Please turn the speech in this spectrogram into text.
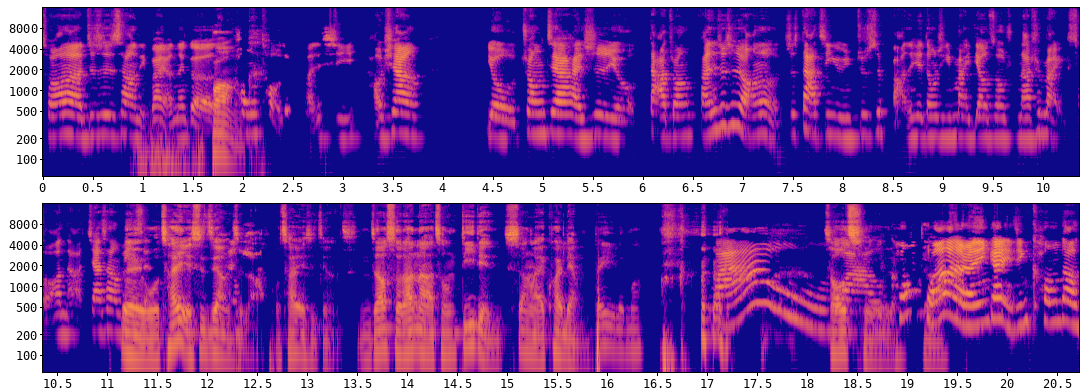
Solana 就是上礼拜有那个空头的关系，好像。有庄家还是有大庄，反正就是有那种就是大金鱼，就是把那些东西卖掉之后拿去买手要拿，加上对我猜也是这样子啦，我猜也是这样子。你知道 Solana 从低点上来快两倍了吗？哇 哦，超扯！空 Solana 的人应该已经空到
